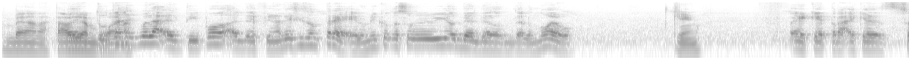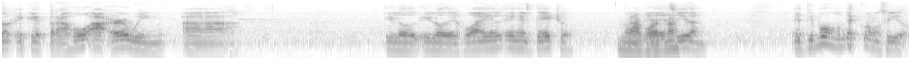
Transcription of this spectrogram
Véanla, está bien ¿Tú te buena. recuerdas el tipo el del final de Season 3? El único que sobrevivió del de, los, de los nuevos. ¿Quién? El que, tra el, que el que trajo a Erwin a, y, lo, y lo dejó ahí en, en el techo. No me para que acuerdo. decidan. El tipo es un desconocido.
